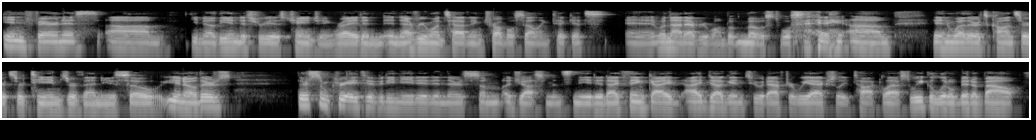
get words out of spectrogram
in fairness, um, you know the industry is changing right and, and everyone's having trouble selling tickets and well not everyone but most will say um, and whether it's concerts or teams or venues so you know there's there's some creativity needed and there's some adjustments needed. I think i i dug into it after we actually talked last week a little bit about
